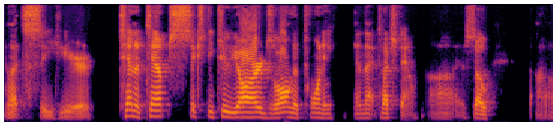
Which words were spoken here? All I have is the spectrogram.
let's see here, 10 attempts, 62 yards, long of 20, and that touchdown. Uh, so uh,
